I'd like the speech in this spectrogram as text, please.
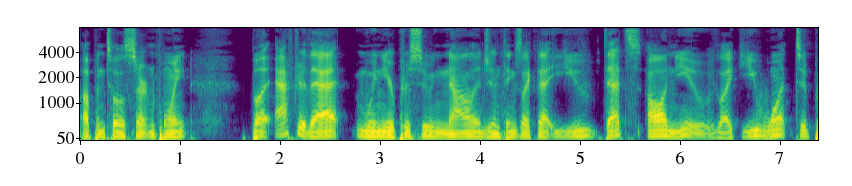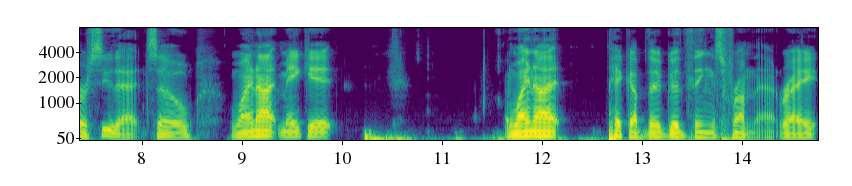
up until a certain point. But after that, when you're pursuing knowledge and things like that, you that's on you. Like you want to pursue that. So why not make it why not pick up the good things from that, right?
